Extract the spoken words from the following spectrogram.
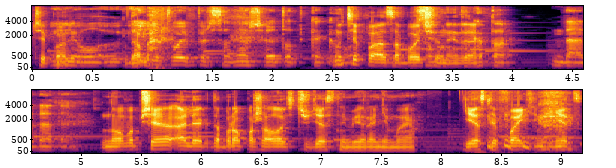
Типа, Или, да. или твой персонаж этот, как ну его, типа озабоченный, да. который- Да, да, да. Но вообще, Олег, добро пожаловать в чудесный мир аниме. Если в файтинге нет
